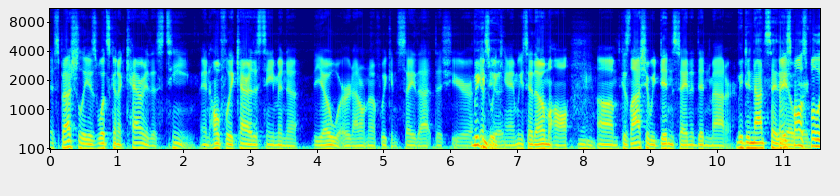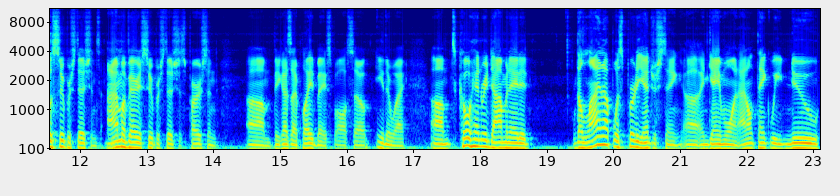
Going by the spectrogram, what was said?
especially, is what's going to carry this team, and hopefully carry this team into the O word. I don't know if we can say that this year. I We can guess do we it. can. We can say the Omaha because last year we didn't say it and it didn't matter. we did not say the Baseball is full of superstitions. I'm a very superstitious person um, because I played baseball. So either way, um, Cole Henry dominated. The lineup was pretty interesting uh, in Game One. I don't think we knew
